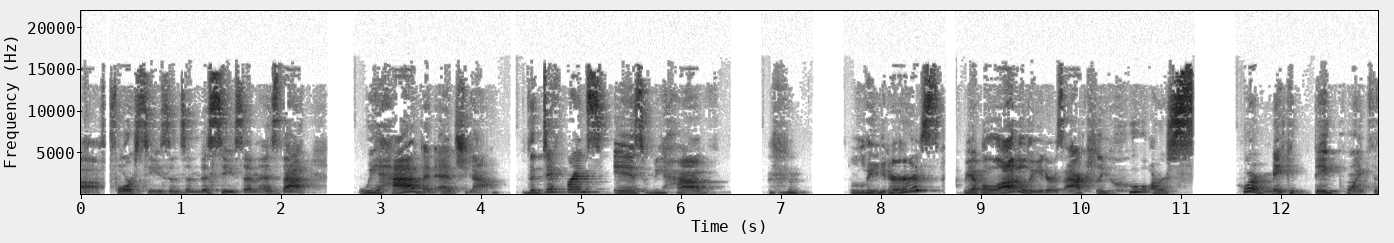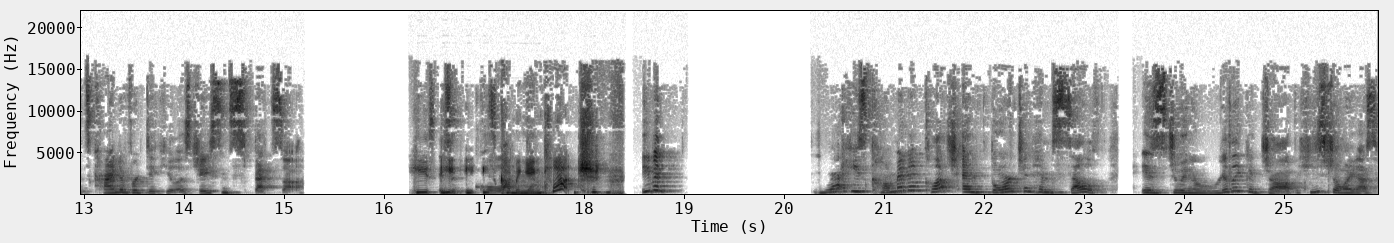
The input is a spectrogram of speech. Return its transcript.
uh, four seasons and this season is that we have an edge now. The difference is we have leaders. We have a lot of leaders actually who are who are making big points. It's kind of ridiculous. Jason Spezza, He's he, he's coming in clutch. even yeah, he's coming in clutch, and Thornton himself is doing a really good job. He's showing us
